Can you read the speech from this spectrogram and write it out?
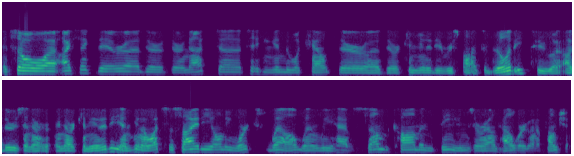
And so uh, I think they're uh, they're they're not uh, taking into account their uh, their community responsibility to uh, others in our in our community. And you know what, society only works well when we have some common themes around how we're going to function.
